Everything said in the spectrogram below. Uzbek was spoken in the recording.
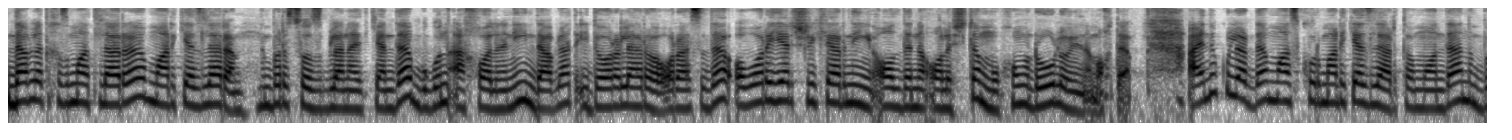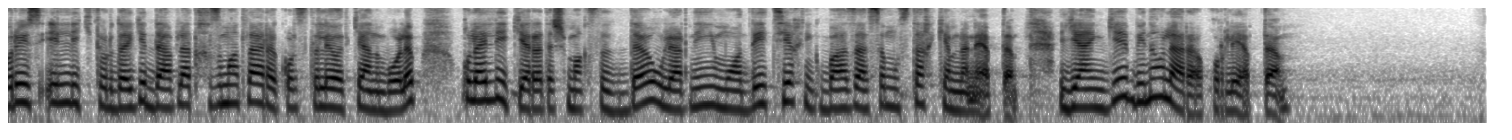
Davlat xizmatlari markazlari bir so'z bilan aytganda bugun aholining davlat idoralari orasida ovoragarchiliklarning oldini olishda muhim rol o'ynamoqda. Ayni kunlarda mazkur markazlar tomonidan 150 turdagi davlat xizmatlari ko'rsatilayotgan bo'lib qulaylik yaratish maqsadida ularning moddiy texnik bazasi mustahkamlanyapti. Yangi binolari qurilyapti.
